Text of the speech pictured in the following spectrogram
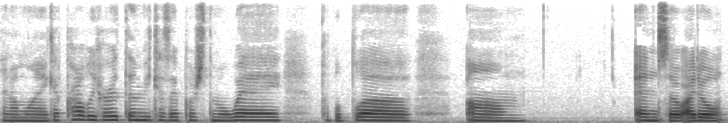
And I'm like, I probably hurt them because I pushed them away, blah blah blah. Um and so I don't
